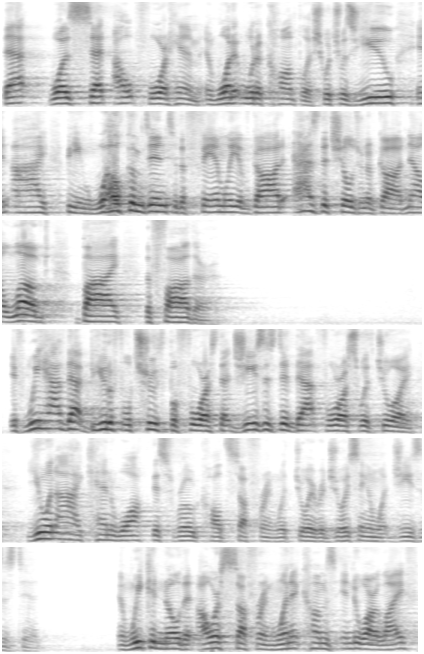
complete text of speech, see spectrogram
that was set out for him and what it would accomplish, which was you and I being welcomed into the family of God as the children of God, now loved by the Father. If we have that beautiful truth before us that Jesus did that for us with joy, you and I can walk this road called suffering with joy, rejoicing in what Jesus did. And we can know that our suffering, when it comes into our life,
